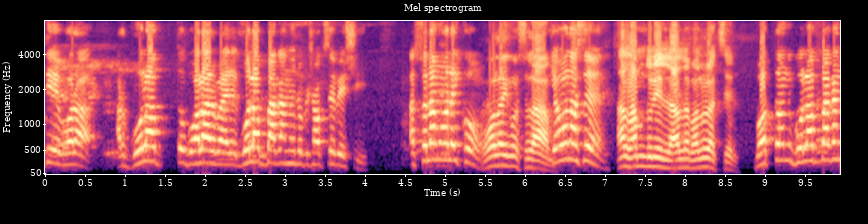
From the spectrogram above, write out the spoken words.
দিয়ে ভরা। আর গোলাপ তো বলার বাইরে গোলাপ বাগান হলো সবচেয়ে বেশি। আসসালামু আলাইকুম। ওয়ালাইকুম আসসালাম। কেমন আছেন? আলহামদুলিল্লাহ আল্লাহ ভালো রাখছেন। বর্তমান গোলাপ বাগান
